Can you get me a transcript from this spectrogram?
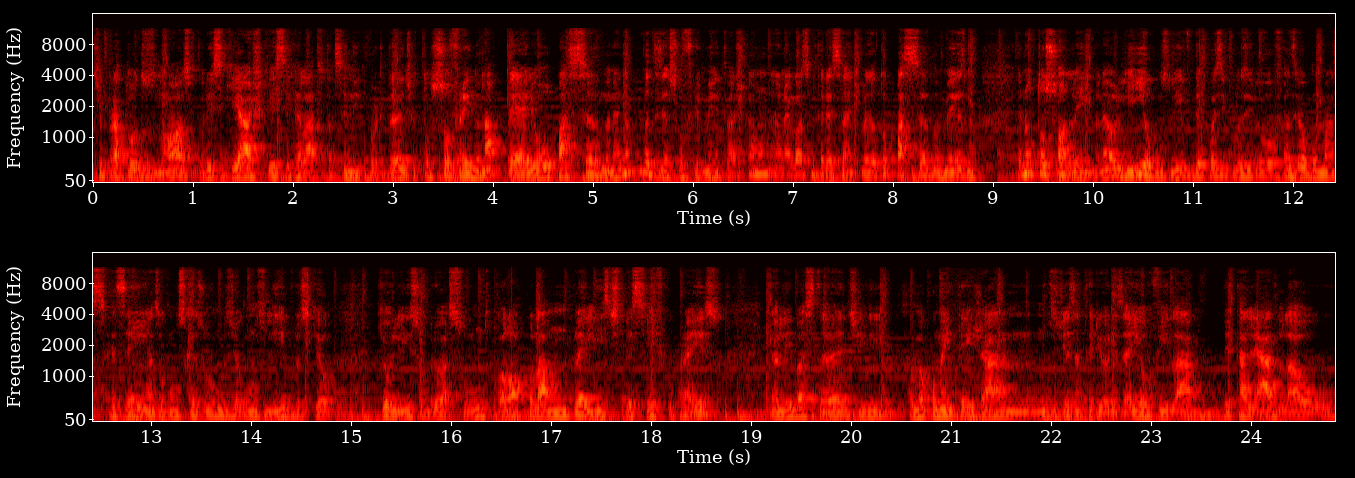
que para todos nós, por isso que acho que esse relato está sendo importante, eu estou sofrendo na pele ou passando, né? Não vou dizer sofrimento, acho que é um, é um negócio interessante, mas eu estou passando mesmo, eu não estou só lendo, né? Eu li alguns livros, depois inclusive eu vou fazer algumas resenhas, alguns resumos de alguns livros que eu, que eu li sobre o assunto, coloco lá um playlist específico para isso. Eu li bastante, como eu comentei já nos dias anteriores aí, eu vi lá detalhado lá o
